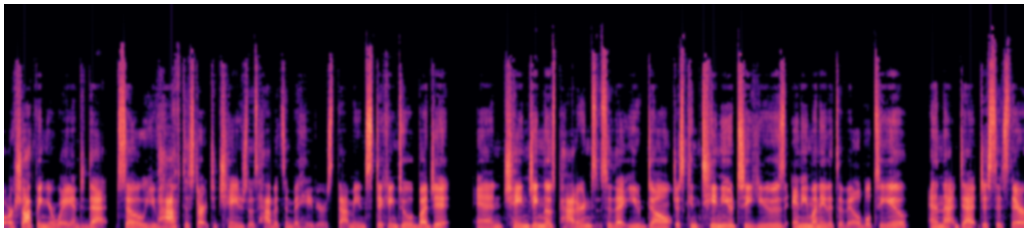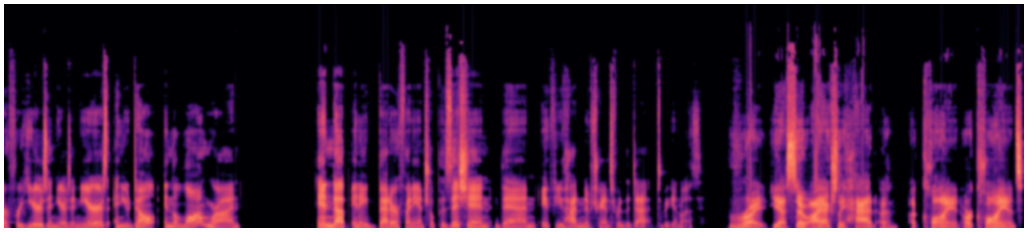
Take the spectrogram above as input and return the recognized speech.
or shopping your way into debt. So you have to start to change those habits and behaviors. That means sticking to a budget and changing those patterns so that you don't just continue to use any money that's available to you and that debt just sits there for years and years and years and you don't in the long run end up in a better financial position than if you hadn't have transferred the debt to begin with. Right. Yeah. So I actually had a, a client or clients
